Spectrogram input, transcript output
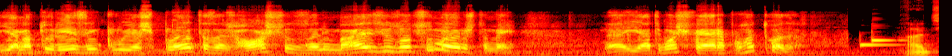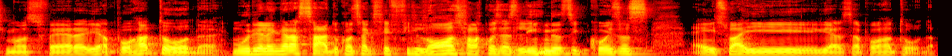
e a natureza inclui as plantas, as rochas, os animais e os outros humanos também. Né? E a atmosfera, a porra toda. A atmosfera e a porra toda. Murilo é engraçado, consegue ser filósofo, falar coisas lindas e coisas. É isso aí, essa porra toda.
